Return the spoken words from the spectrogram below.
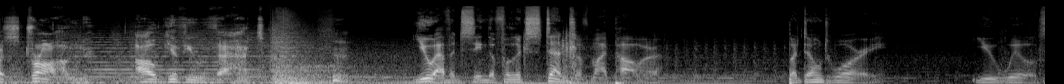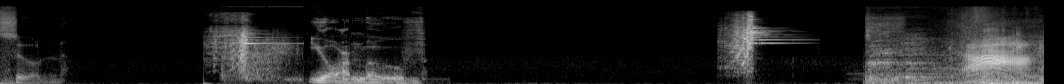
You're strong. I'll give you that. You haven't seen the full extent of my power. But don't worry. You will soon. Your move. Ah!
